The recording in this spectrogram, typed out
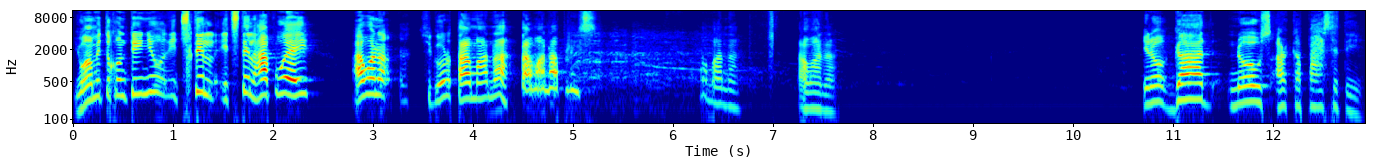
You want me to continue? It's still it's still halfway. I wanna siguro tama na. Tama na please. Tama na. Tama na. You know, God knows our capacity.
